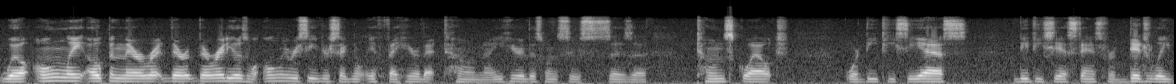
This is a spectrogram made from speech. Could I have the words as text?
will only open their their their radios will only receive your signal if they hear that tone. Now you hear this one says, says a tone squelch or DTCS. DTCS stands for digitally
